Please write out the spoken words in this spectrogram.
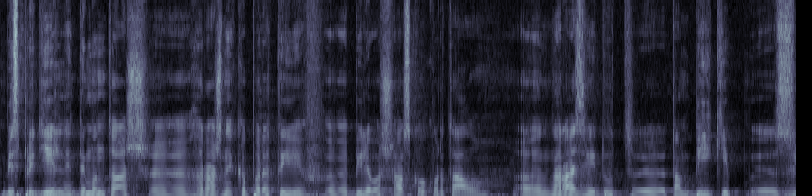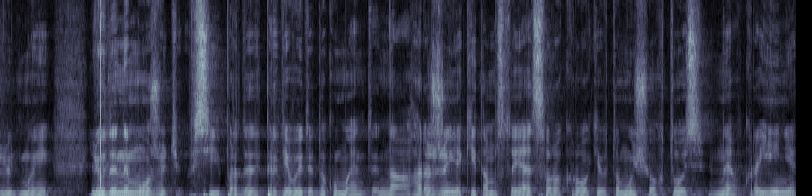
безпредельний демонтаж е, гаражних кооперативів е, біля Варшавського кварталу. Е, Наразі йдуть там бійки з людьми. Люди не можуть всі пред'явити документи на гаражі, які там стоять 40 років, тому що хтось не в країні,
